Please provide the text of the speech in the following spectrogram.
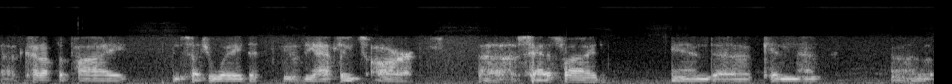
uh, cut up the pie in such a way that you know, the athletes are uh, satisfied and uh, can uh, uh,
